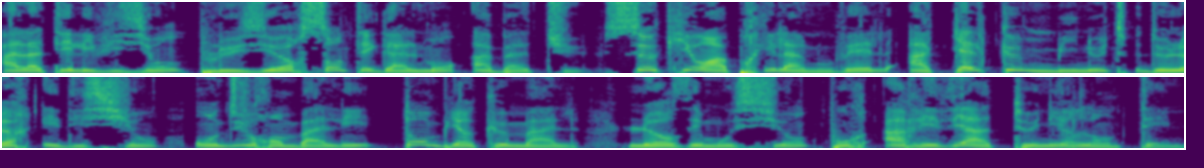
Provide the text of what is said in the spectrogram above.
À la télévision, plusieurs sont également abattus. Ceux qui ont appris la nouvelle à quelques minutes de leur édition ont dû remballer tant bien que mal leurs émotions pour arriver à tenir l'antenne.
